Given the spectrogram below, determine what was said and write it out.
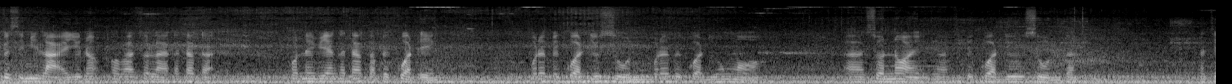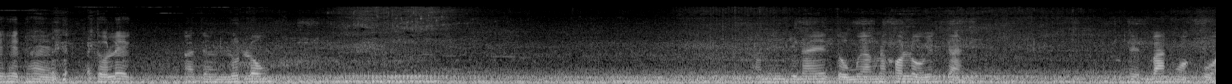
คือสิมีหลายอยู่เนาะเพราะว่าส่วนหลายเขาเจ้าก็คนในเวียงเขาเจ้าก็ไปกวดเองบ่ได้ไปกวดอยู่ศูนย์บ่ได้ไปกวดอยู่ห้องหมอ ส่วนหน้อยนะที่ไปกวดอยู่ศูนย์กันอาจจะเห็นให้ตัวเลขอาจจะลดลง อันนี้อยู่ในตัวเมืองนครหลวงเวียงจันทร์เขตบ้านหัวขัว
